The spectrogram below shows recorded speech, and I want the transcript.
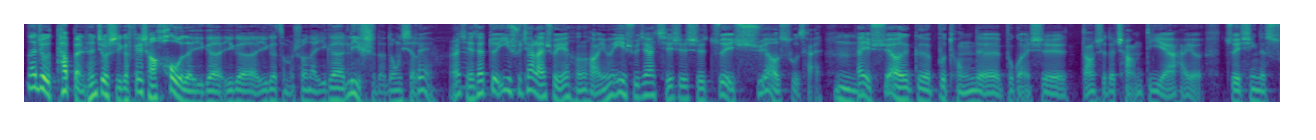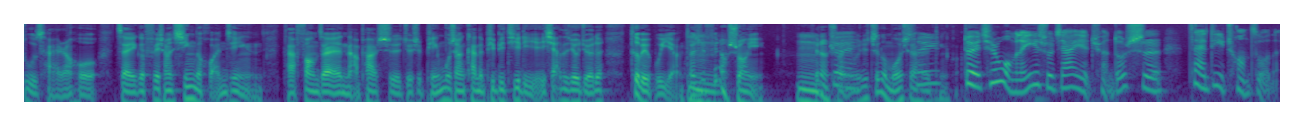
那就它本身就是一个非常厚的一个一个一个怎么说呢？一个历史的东西了。对，而且它对艺术家来说也很好，因为艺术家其实是最需要素材，嗯，他也需要一个不同的，不管是当时的场地啊，还有最新的素材，然后在一个非常新的环境，它放在哪怕是就是屏幕上看的 PPT 里，一下子就觉得特别不一样，它是非常双赢。嗯，非常帅，我觉得这个模式还是挺好。对，其实我们的艺术家也全都是在地创作的。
